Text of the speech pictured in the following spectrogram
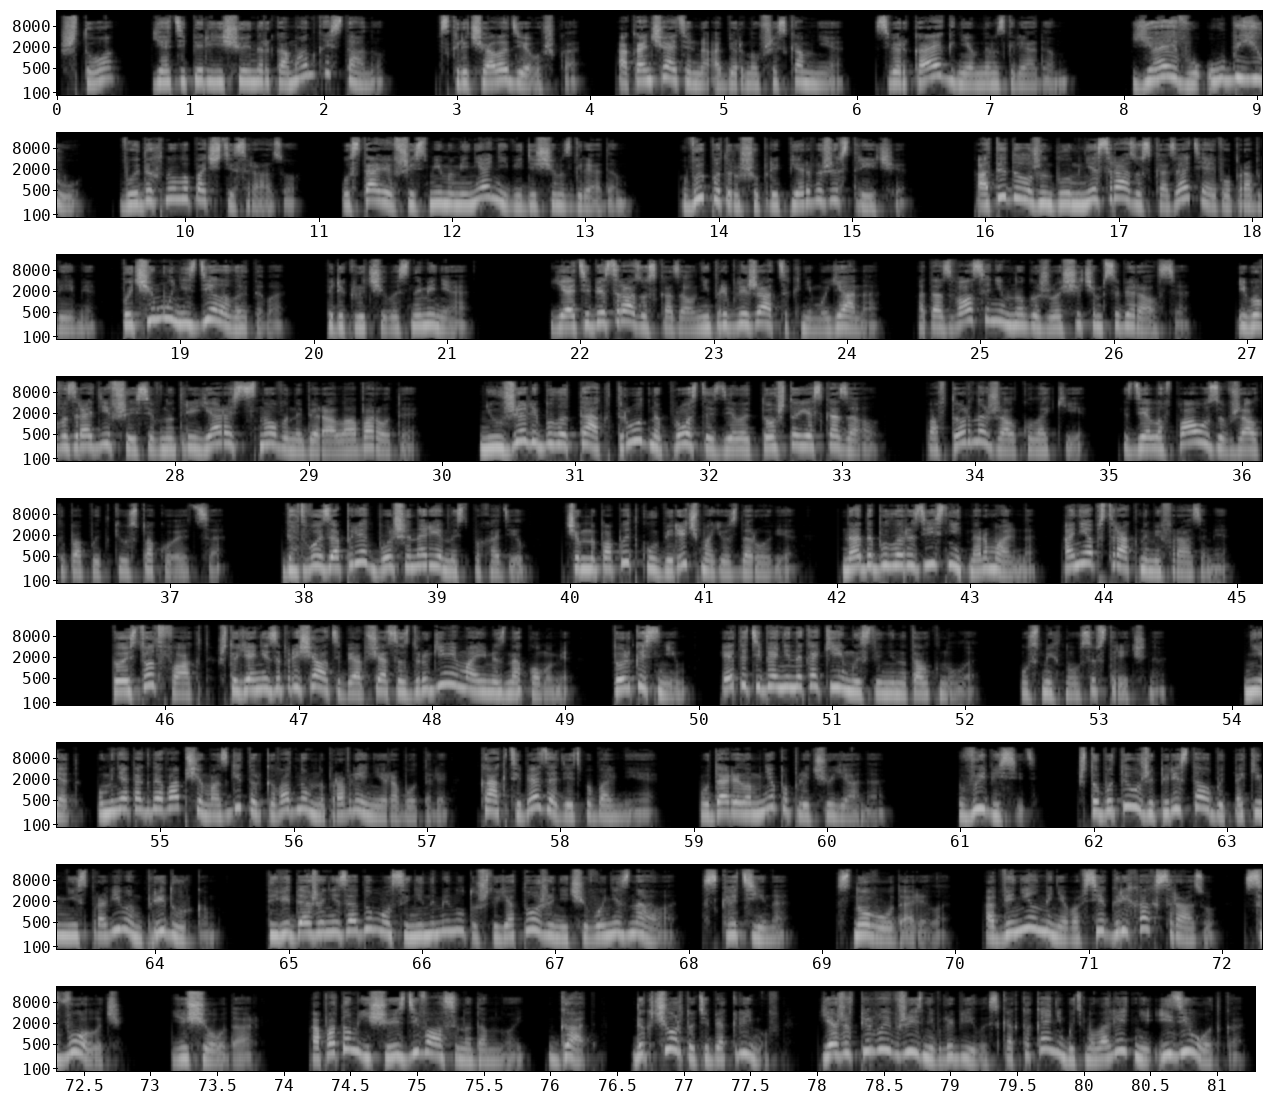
«Что? Я теперь еще и наркоманкой стану?» – вскричала девушка, окончательно обернувшись ко мне, сверкая гневным взглядом. «Я его убью!» – выдохнула почти сразу, уставившись мимо меня невидящим взглядом. «Выпотрошу при первой же встрече. А ты должен был мне сразу сказать о его проблеме. Почему не сделал этого?» – переключилась на меня. «Я тебе сразу сказал не приближаться к нему, Яна!» – отозвался немного жестче, чем собирался, ибо возродившаяся внутри ярость снова набирала обороты. «Неужели было так трудно просто сделать то, что я сказал?» Повторно сжал кулаки, сделав паузу в жалкой попытке успокоиться. Да твой запрет больше на ревность походил, чем на попытку уберечь мое здоровье. Надо было разъяснить нормально, а не абстрактными фразами. То есть тот факт, что я не запрещал тебе общаться с другими моими знакомыми, только с ним, это тебя ни на какие мысли не натолкнуло, усмехнулся встречно. Нет, у меня тогда вообще мозги только в одном направлении работали. Как тебя задеть побольнее? Ударила мне по плечу Яна. Выбесить, чтобы ты уже перестал быть таким неисправимым придурком, ты ведь даже не задумался ни на минуту, что я тоже ничего не знала. Скотина. Снова ударила. Обвинил меня во всех грехах сразу. Сволочь. Еще удар. А потом еще издевался надо мной. Гад. Да к черту тебя, Климов. Я же впервые в жизни влюбилась, как какая-нибудь малолетняя идиотка.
